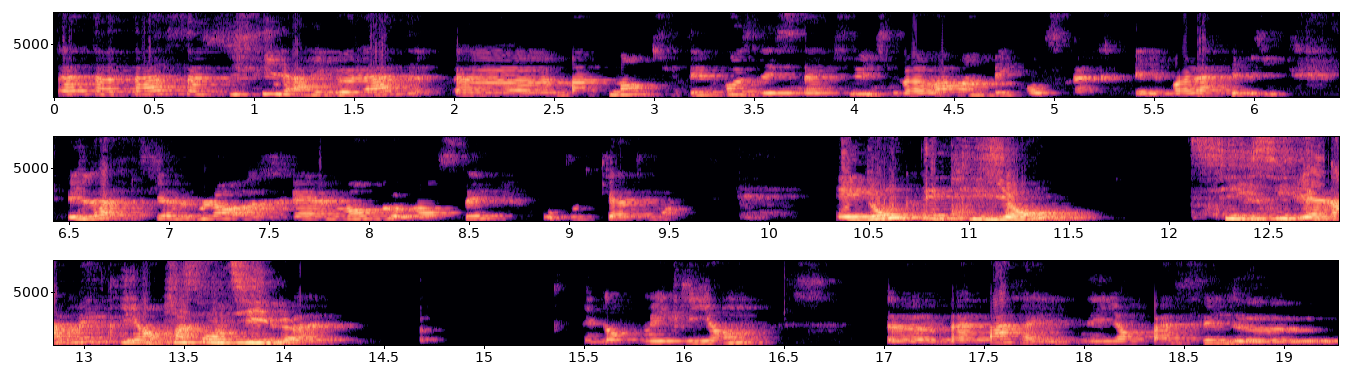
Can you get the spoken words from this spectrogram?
Ta ta ta, ça suffit la rigolade, euh, maintenant tu déposes les statuts et tu vas avoir un de mes confrères. Et voilà, et là, Ciel Blanc a réellement commencé au bout de 4 mois. Et donc, tes clients, si, si et alors, mes clients, qui sont-ils Et donc, mes clients, euh, bah, pareil, n'ayant pas fait de,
